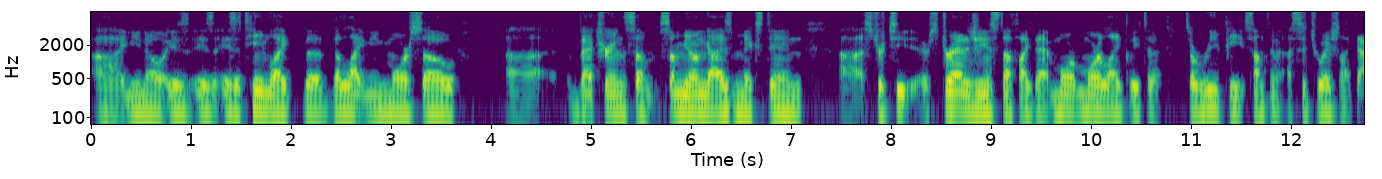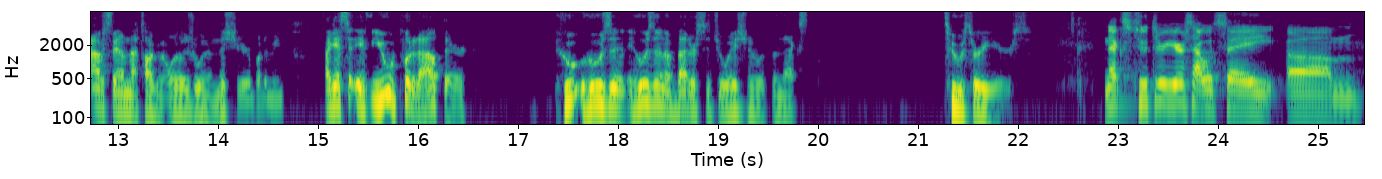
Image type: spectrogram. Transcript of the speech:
uh, you know is is is a team like the the Lightning more so uh, veterans some some young guys mixed in uh, strategy or strategy and stuff like that more more likely to to repeat something a situation like that. Obviously, I'm not talking Oilers winning this year, but I mean I guess if you would put it out there, who who's in who's in a better situation with the next two three years? Next two three years, I would say. Um,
